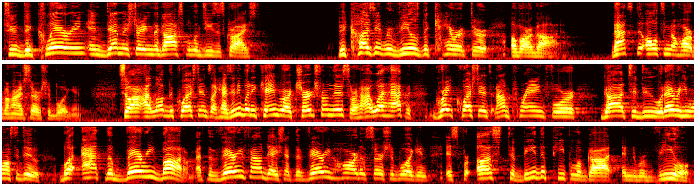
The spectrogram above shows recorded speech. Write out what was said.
to declaring and demonstrating the gospel of Jesus Christ because it reveals the character of our God. That's the ultimate heart behind Serve Sheboygan. So I, I, love the questions like, has anybody came to our church from this or how, what happened? Great questions, and I'm praying for God to do whatever He wants to do. But at the very bottom, at the very foundation, at the very heart of Serve Sheboygan is for us to be the people of God and to reveal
